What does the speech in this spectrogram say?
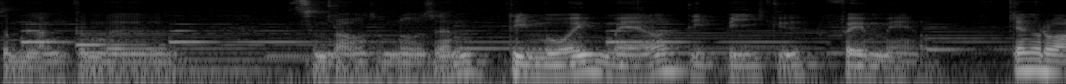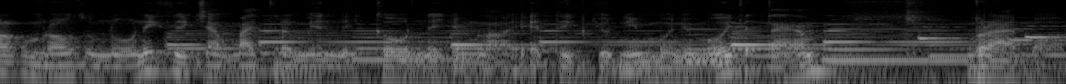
សម្លឹងទៅលើសម្រងសំណួរសិនទី1 male ទី2គឺ female អញ្ចឹងរាល់កម្រងសំណួរនេះគឺចាំបាច់ត្រូវមានលេខកូដនៃចម្លើយ attribute នីមួយៗទៅតាម variable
